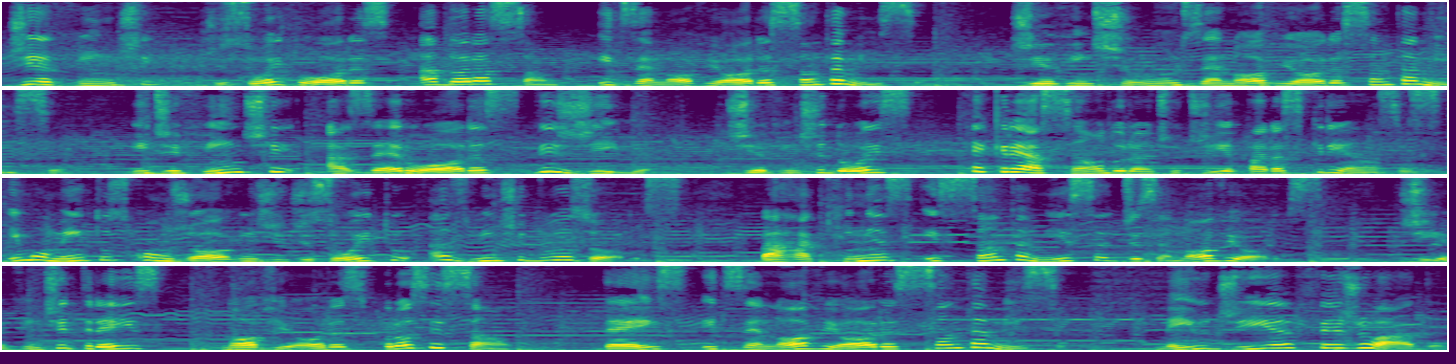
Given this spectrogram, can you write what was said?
Dia 20, 18 horas, adoração e 19 horas, Santa Missa. Dia 21, 19 horas, Santa Missa. E de 20 a 0 horas, vigília. Dia 22, recreação durante o dia para as crianças e momentos com jovens de 18 às 22 horas. Barraquinhas e Santa Missa, 19 horas. Dia 23, 9 horas, procissão. 10 e 19 horas, Santa Missa. Meio-dia, feijoada.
